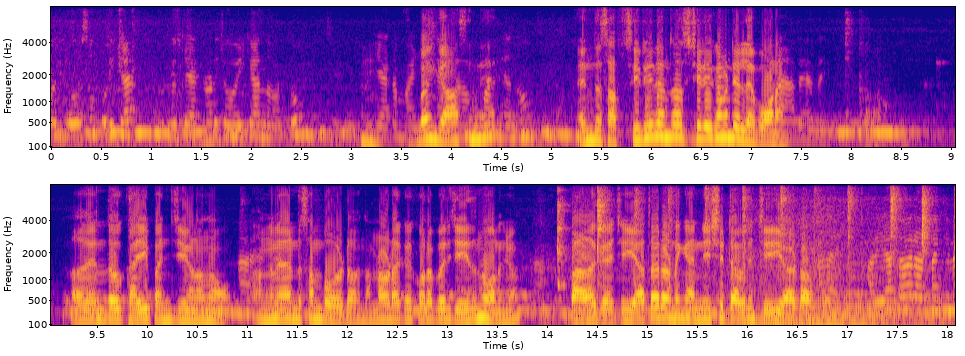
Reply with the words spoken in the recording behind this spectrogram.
ഒരു ജ്യൂസും കുടിക്കാൻ ഒരു ചേട്ടനോട് ചോദിക്കാൻ ഓർത്തു. ചേട്ടൻ തന്നു എന്ത് സബ്സിഡിയിൽ എന്തോ ശരിയാക്കാൻ വേണ്ടിയല്ലേ പോണേ? അതെ അതെ. അത് എന്തോ കൈ പഞ്ച് ചെയ്യണമെന്നോ അങ്ങനെ രണ്ട് സംഭവം കേട്ടോ. നമ്മളവിടെയൊക്കെ കുറെ പേര് ചെയ്തെന്ന് പറഞ്ഞു. അപ്പൊ അതൊക്കെ ചെയ്യാത്തവരുണ്ടെങ്കിൽ അന്വേഷിച്ചിട്ട് അവരും ചെയ്യുക കേട്ടോ. അറിയാത്തവരുണ്ടെങ്കിൽ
